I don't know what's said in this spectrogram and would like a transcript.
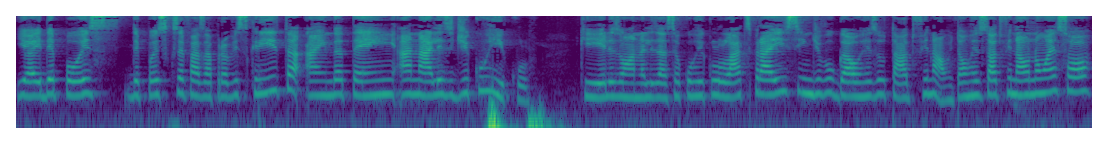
E aí depois, depois que você faz a prova escrita, ainda tem análise de currículo, que eles vão analisar seu currículo Lattes para aí sim divulgar o resultado final. Então o resultado final não é só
